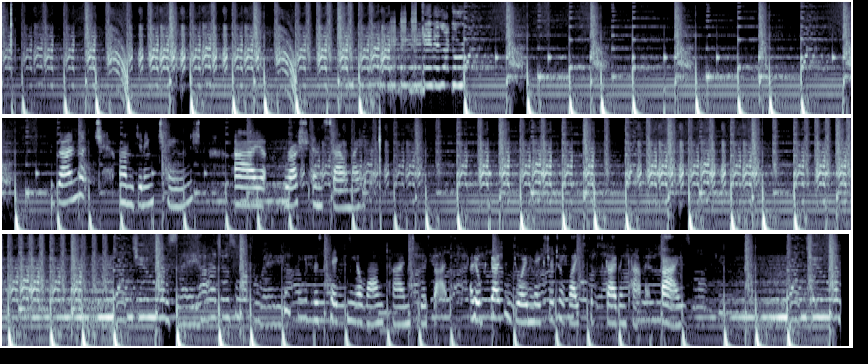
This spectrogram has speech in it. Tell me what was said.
Done ch- um, getting changed, I brush and style my hair. Don't you ever say I just walked away. You can see this takes me a long time to decide. I hope you guys enjoyed. Make sure to like, subscribe, and comment. Bye. Don't you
